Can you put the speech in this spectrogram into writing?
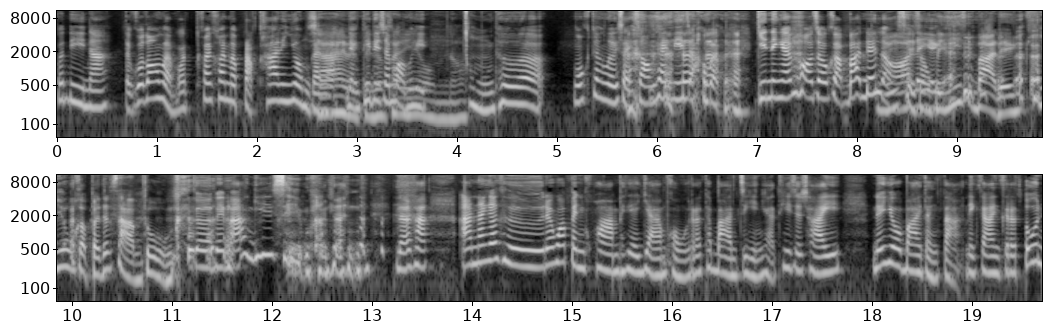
ก็ดีนะ แต่ก็ต้องแบบว่าค่อย ๆ มาปรับค่านิยมกันนะใช่อย่างที่ดิฉันบอกมัเมื่อเป็กี้เรื่งค่านิยมเนาะอืมเธอ งกจังเลยใส่ซองแค่นี้จะเอาแบบ กินยังไงพอจะเอากลับบ้านได้เหรออุ๊ยอะใส่ไรซองอย่างไปเงี้ยยี่สิบาทเองยิ้วกลับไปทั้งสามถุง เกินไปมากยี่สิบคนนั้นนะคะ อันนั้นก็คือเรียกว่าเป็นความพยายามของรัฐบาลจีนค่ะ ที่จะใช้นโยบายต่างๆ ในการกระตุ้น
